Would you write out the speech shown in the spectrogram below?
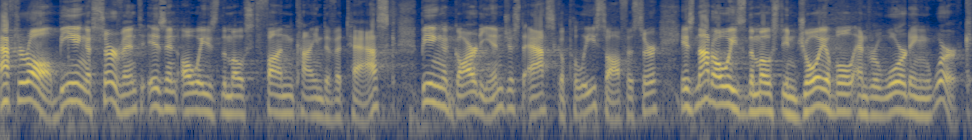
After all, being a servant isn't always the most fun kind of a task. Being a guardian, just ask a police officer, is not always the most enjoyable and rewarding work.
